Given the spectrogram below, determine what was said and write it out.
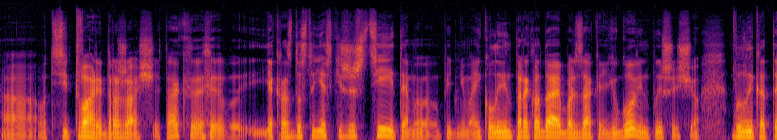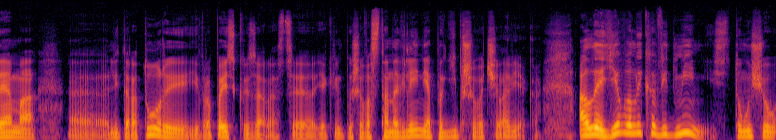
а, от ці тварі дрожащі, так? Якраз Достоєвський же ж цієї теми піднімає. І коли він перекладає Бальзака Юго, він пише, що велика тема е, літератури європейської зараз. Це, як він пише, восстановлення погибшого чоловіка. Але є велика відмінність, тому що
